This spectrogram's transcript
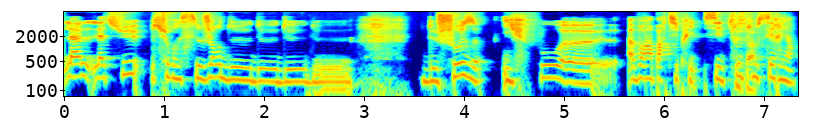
là, là-dessus, sur ce genre de de de de, de choses, il faut euh, avoir un parti pris. C'est tout C'est ça. ou c'est rien.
